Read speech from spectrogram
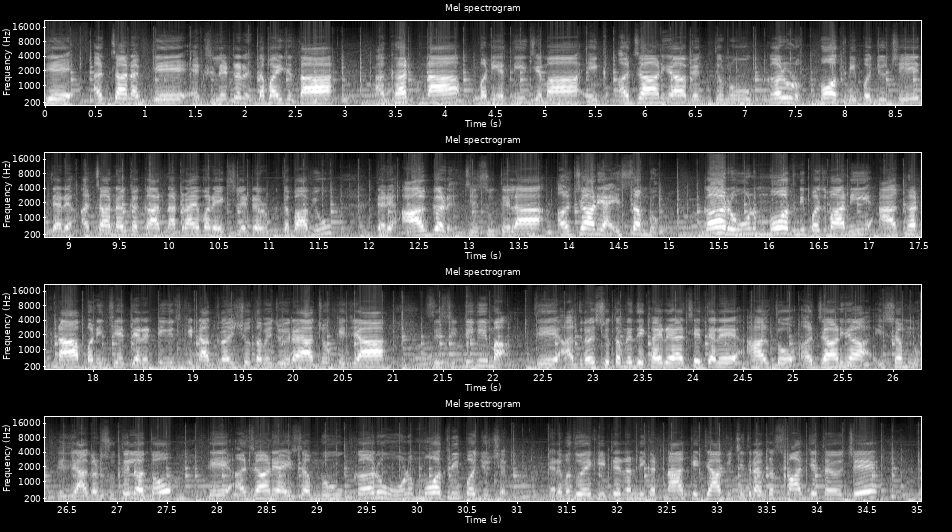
જે અચાનક જે એક્સિલેટર દબાઈ જતા આ ઘટના બની હતી, જેમાં એક અજાણ્યા વ્યક્તિનું કરુણ મોત નીપજ્યું છે. ત્યારે અચાનક કારના ડ્રાઈવરે એક્સિલેટર દબાવ્યું. ત્યારે આગળ જે સૂતેલા અજાણ્યા ઈસમનું કરુણ મોત નિપજવાની આ ઘટના બની છે ત્યારે ટીવી સ્ક્રીનના દ્રશ્યો તમે જોઈ રહ્યા છો કે જ્યાં સીસીટીવીમાં જે આ દ્રશ્યો તમને દેખાઈ રહ્યા છે ત્યારે હાલ તો અજાણ્યા ઈસમનું કે જે આગળ સૂતેલો હતો તે અજાણ્યા ઈસમનું કરુણ મોત નીપજ્યું છે. ત્યારે વધુ એક હિટ રનની ઘટના કે જ્યાં વિચિત્ર અકસ્માત જે થયો છે,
